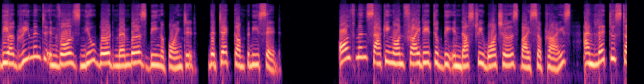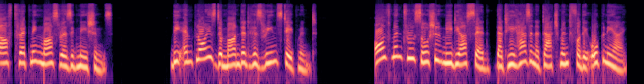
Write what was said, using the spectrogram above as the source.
The agreement involves new board members being appointed, the tech company said. Altman's sacking on Friday took the industry watchers by surprise and led to staff threatening mass resignations. The employees demanded his reinstatement. Altman through social media said that he has an attachment for the OpenAI,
